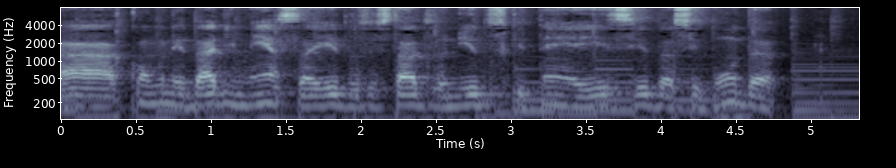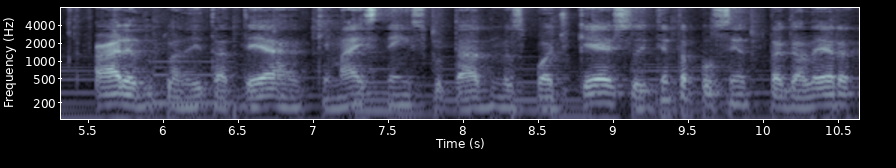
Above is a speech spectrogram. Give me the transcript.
a comunidade imensa aí dos Estados Unidos que tem aí sido a segunda área do planeta Terra que mais tem escutado meus podcasts, 80% da galera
